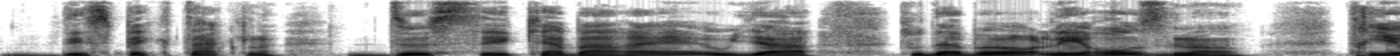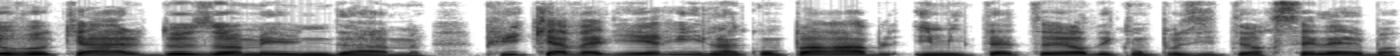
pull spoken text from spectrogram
des spectacles de ces cabarets où il y a tout d'abord les Roselins, trio vocal, deux hommes et une dame, puis Cavalieri, l'incomparable imitateur des compositeurs célèbres,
